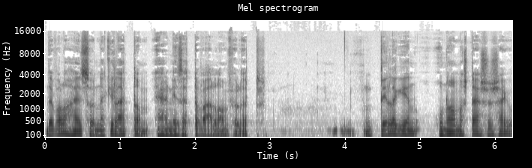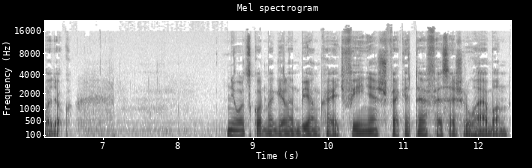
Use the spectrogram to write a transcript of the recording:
de valahányszor neki láttam, elnézett a vállam fölött. Tényleg ilyen unalmas társaság vagyok? Nyolckor megjelent Bianca egy fényes, fekete, feszes ruhában.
